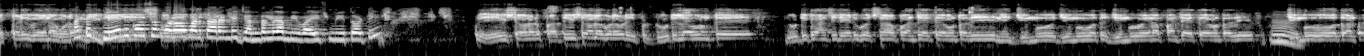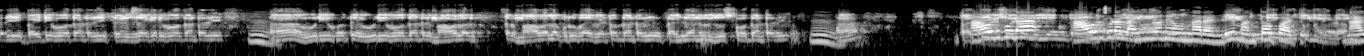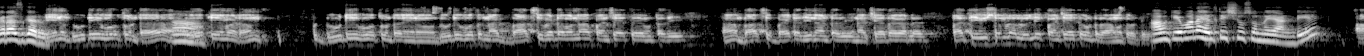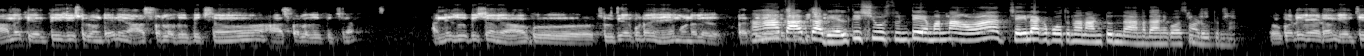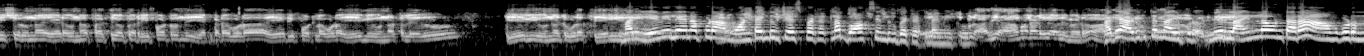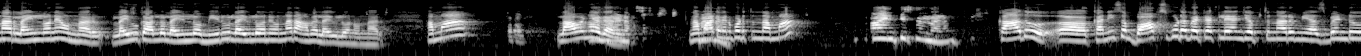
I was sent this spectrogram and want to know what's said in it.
ఎక్కడికి పోయినా కూడా అంటే దేనికోసం గొడవ పడతారండి జనరల్గా మీ వైఫ్ మీతోటి? ఇప్పుడు ఏ విషయంలో ప్రతి విషయంలో కూడా ఇప్పుడు డ్యూటీలో ఉంటే డ్యూటీ కాంచి లేటుకు వచ్చిన పంచాయతీ ఉంటది నేను జిమ్ జిమ్ పోతే జిమ్ పోయిన పంచాయతీ ఉంటది జిమ్ పోతుంటది బయటికి పోతుంటది ఫ్రెండ్స్ దగ్గరికి పోతుంటది ఆ ఊరికి పోతే ఊరికి పోతుంటది మా వాళ్ళ అసలు మా వాళ్ళకు రూపాయి పెట్టొద్దంటది తల్లిదండ్రులు చూసుకోవద్దంటది ఆ? ఆవిడ కూడా. ఆవిడ కూడా లైన్లోనే ఉన్నారండి నేను మనతో పాటు. నాగరాజ్ గారు. నేను డ్యూటీకి పోతుంటా? Okay madam. డ్యూటీకి పోతుంటా నేను. డ్యూటీకి పోతే నాకు బాక్స్ పెట్టమన్నా పంచాయతీ ఉంటది. బాక్స్ బయట తినంటది నాకు చేత కాలేదు. ప్రతి విషయంలో లొల్లి పంచాయతీ ఉంటది ఆమెతోటి. ఆమెకి ఏమైనా హెల్త్ ఇష్యూస్ ఉన్నాయా అండి? ఆమెకి హెల్త్ ఇష్యూస్ ఉంటాయి నేను హాస్పిటల్ చూపించాను హాస్పిటల్ చూపించిన. అన్ని చూపించాం ఆమెకు చూపించకుండా నేను ఏం ఉండలేదు. కాదు కాదు. హెల్త్ ఇష్యూస్ ఉంటే ఏమన్నా చేయలేకపోతున్నాను అంటుందా అన్న దానికోసం అడుగుతున్నా. ఒకటి మేడం హెల్త్ ఇష్యూలు ఉన్నా ఏడ ఉన్నా ప్రతి ఒక్క రిపోర్ట్ ఉంది. ఎక్కడ కూడా ఏ రిపోర్ట్లో కూడా ఏమీ ఉన్నట్టు లేదు. ఏమీ ఉన్నట్టు కూడా మరి ఏమీ లేనప్పుడు ఆమె వంట ఎందుకు చేసి పెట్టట్లా? బాక్స్ ఎందుకు పెట్టట్లే మీకు? ఇప్పుడు అది ఆమెను అడగాలి మేడం. అదే అడుగుతున్నా ఇప్పుడు. మీరు లైన్లో ఉంటారా? ఆమె కూడా ఉన్నారు లైన్లోనే ఉన్నారు. లైవ్ కాల్లో లైన్లో మీరు లైవ్లోనే ఉన్నారు ఆమె లైవ్లోనే ఉన్నారు. అమ్మా లావణ్య గారు నా మాట వినపడుతుందమ్మా? ఆ, వినిపిస్తుంది మేడం. కాదు కనీసం బాక్స్ కూడా పెట్టట్లే అని చెప్తున్నారు మీ హస్బెండ్.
